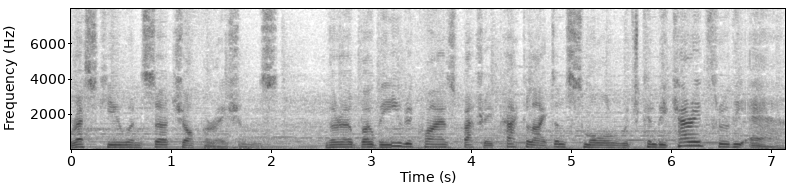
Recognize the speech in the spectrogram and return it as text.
rescue and search operations. The RoboBee requires battery pack light and small which can be carried through the air.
